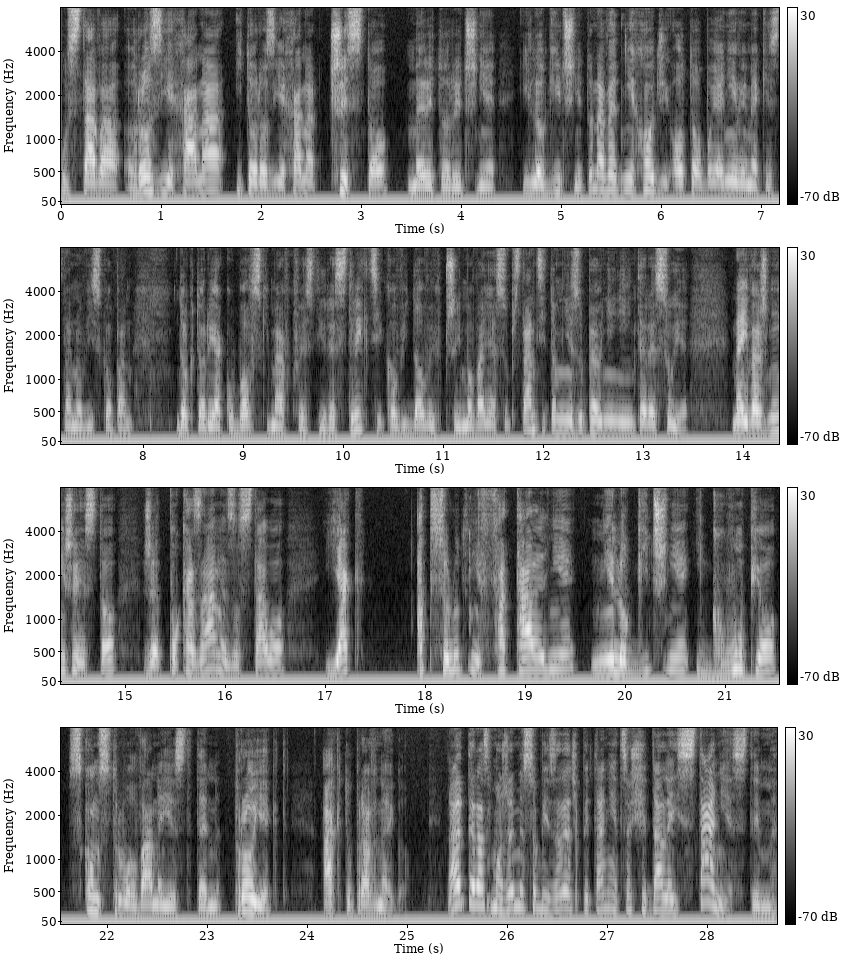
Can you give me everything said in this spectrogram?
ustawa rozjechana i to rozjechana czysto, merytorycznie i logicznie. Tu nawet nie chodzi o to, bo ja nie wiem, jakie stanowisko pan doktor Jakubowski ma w kwestii restrykcji covidowych, przyjmowania substancji, to mnie zupełnie nie interesuje. Najważniejsze jest to, że pokazane zostało, jak absolutnie fatalnie, nielogicznie i głupio skonstruowany jest ten projekt aktu prawnego. No ale teraz możemy sobie zadać pytanie, co się dalej stanie z tym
